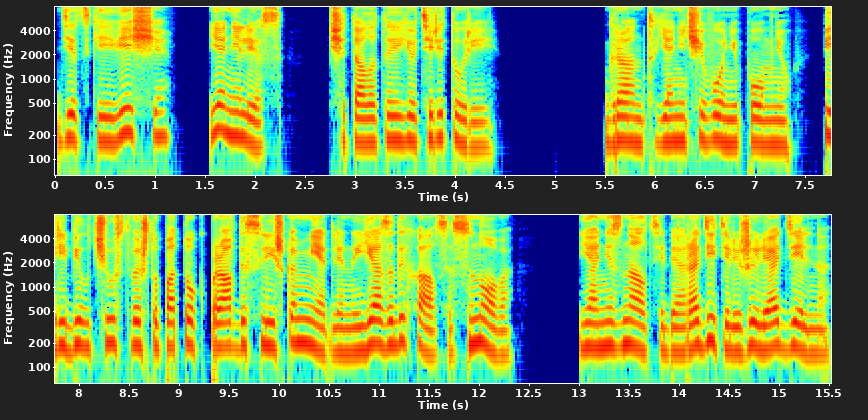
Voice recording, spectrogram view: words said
детские вещи. Я не лез, считал это ее территорией. Грант, я ничего не помню. Перебил, чувствуя, что поток правды слишком медленный. Я задыхался. Снова. Я не знал тебя. Родители жили отдельно.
